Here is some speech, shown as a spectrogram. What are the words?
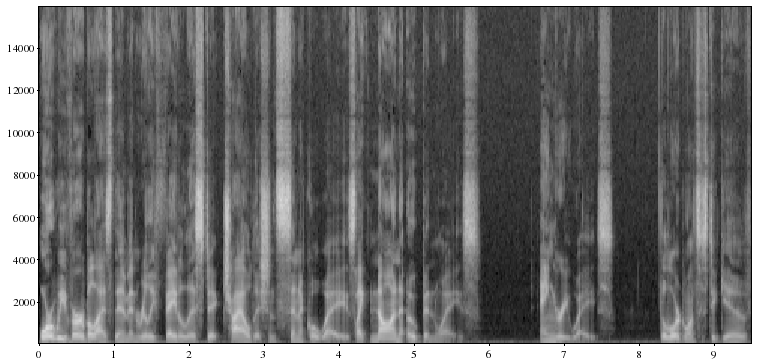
or we verbalize them in really fatalistic, childish, and cynical ways, like non open ways, angry ways. The Lord wants us to give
